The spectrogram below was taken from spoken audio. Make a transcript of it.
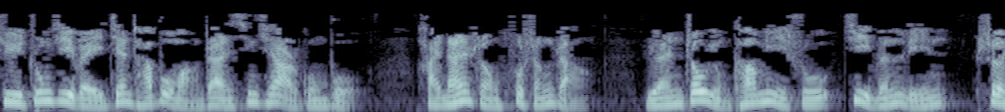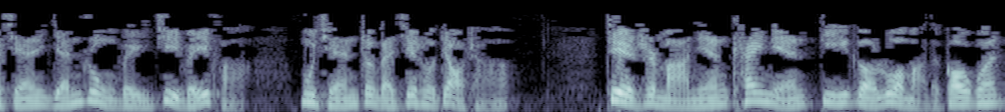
据中纪委监察部网站星期二公布，海南省副省长、原周永康秘书季文林涉嫌严重违纪违法，目前正在接受调查。这也是马年开年第一个落马的高官，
